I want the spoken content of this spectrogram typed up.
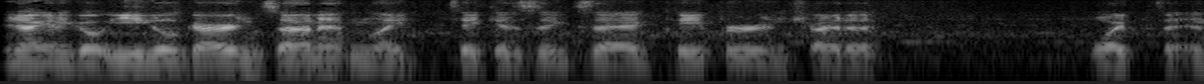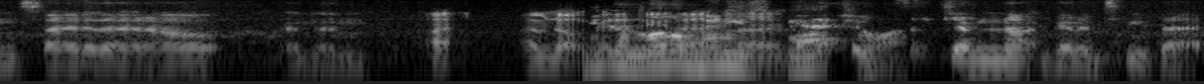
You're not gonna go Eagle Gardens on it and like take a zigzag paper and try to wipe the inside of that out, and then I'm not going to Even do little that. mini no. spatula. I think I'm not gonna do that.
